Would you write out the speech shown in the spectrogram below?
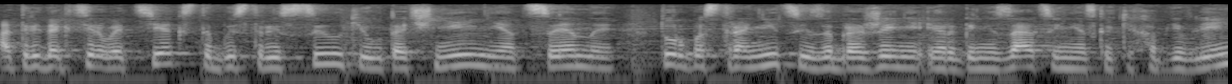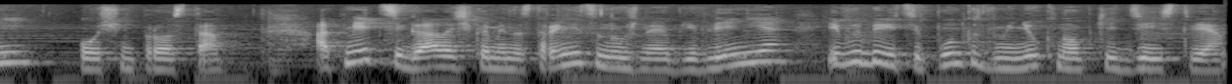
отредактировать тексты, быстрые ссылки, уточнения, цены, турбостраницы, изображения и организации нескольких объявлений очень просто. Отметьте галочками на странице нужное объявление и выберите пункт в меню кнопки «Действия».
